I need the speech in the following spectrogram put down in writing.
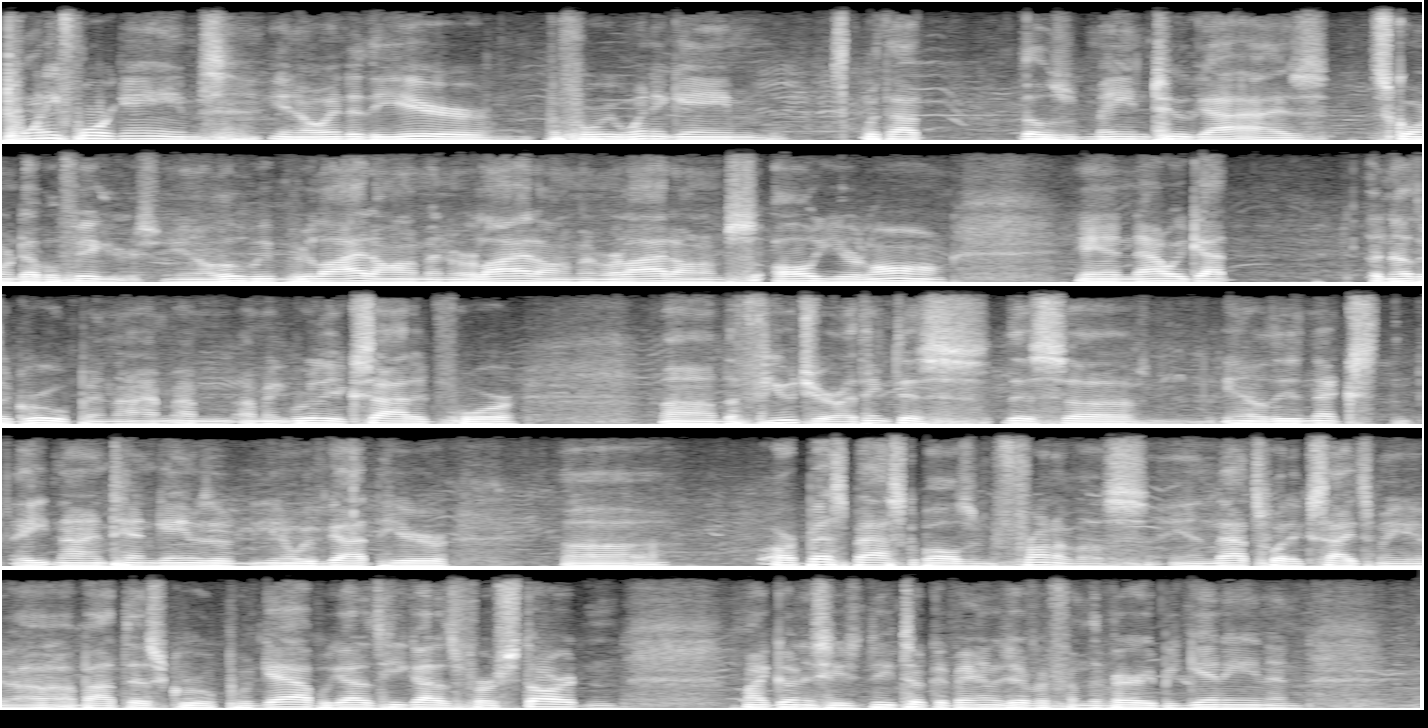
24 games, you know, into the year before we win a game without those main two guys scoring double figures. You know, we relied on them and relied on them and relied on them all year long, and now we got another group, and I'm I'm, I'm really excited for uh, the future. I think this this uh, you know the next eight, nine, ten games that you know we've got here. Uh, our best basketballs in front of us, and that's what excites me uh, about this group. With Gav, we got his, he got his first start, and my goodness, he, he took advantage of it from the very beginning, and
